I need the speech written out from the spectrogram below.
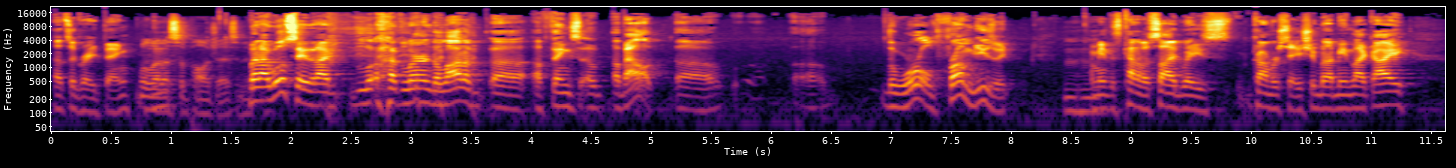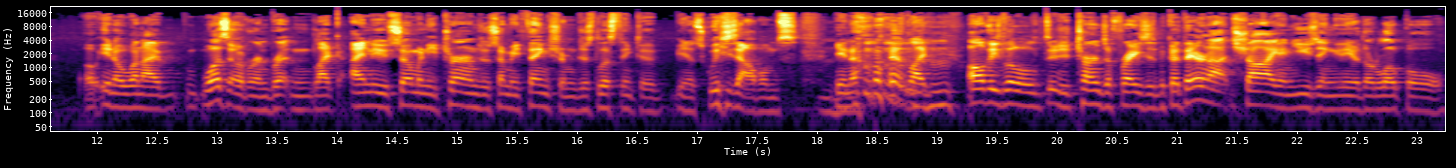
that's a great thing. Well, let us apologize. In But I will say that I've l- I've learned a lot of uh, of things about uh, uh, the world from music. I mean, it's kind of a sideways conversation, but I mean, like I, Oh, you know, when I was over in Britain, like I knew so many terms and so many things from just listening to you know Squeeze albums, you know, mm-hmm. like mm-hmm. all these little turns of phrases because they're not shy in using you know their local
